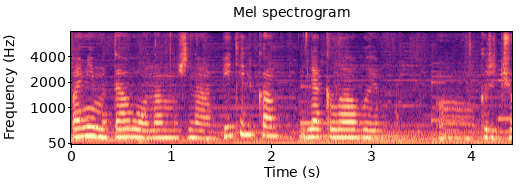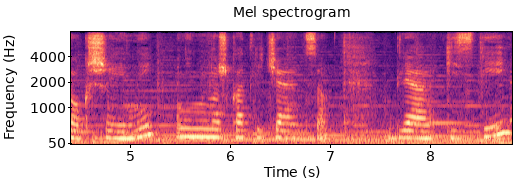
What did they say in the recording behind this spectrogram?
Помимо того, нам нужна петелька для головы, крючок шейный, они немножко отличаются, для кистей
